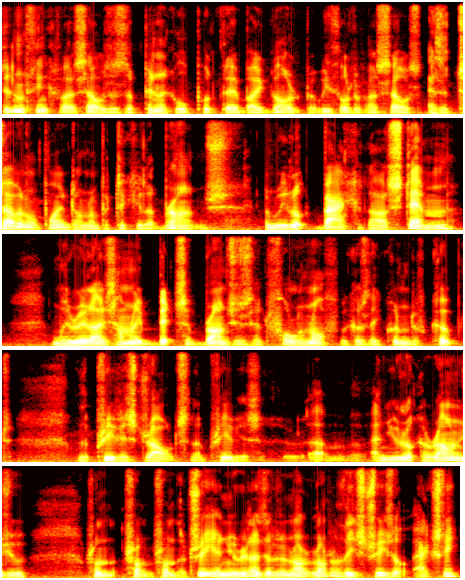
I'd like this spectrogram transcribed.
didn't think of ourselves as a pinnacle put there by God, but we thought of ourselves as a terminal point on a particular branch, and we looked back at our stem, we realized how many bits of branches had fallen off because they couldn't have coped with the previous droughts and the previous, um, and you look around you from, from, from the tree and you realize that a lot of these trees are actually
